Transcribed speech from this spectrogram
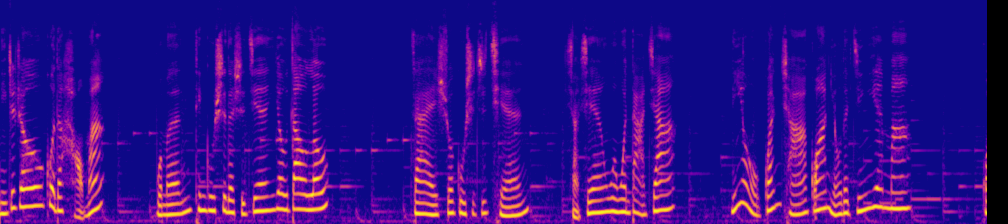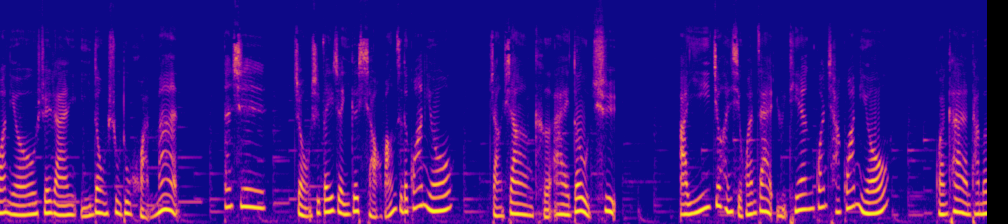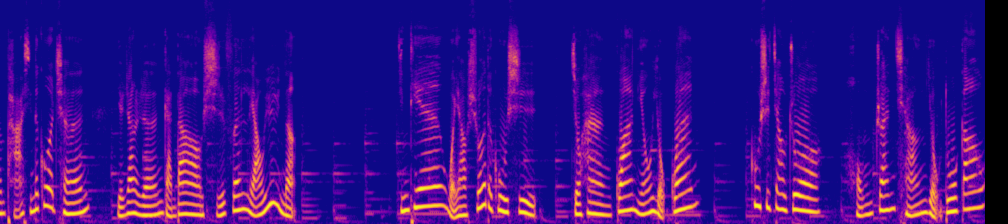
你这周过得好吗？我们听故事的时间又到喽。在说故事之前，想先问问大家：你有观察瓜牛的经验吗？瓜牛虽然移动速度缓慢，但是总是背着一个小房子的瓜牛。长相可爱逗趣，阿姨就很喜欢在雨天观察瓜牛，观看它们爬行的过程，也让人感到十分疗愈呢。今天我要说的故事就和瓜牛有关，故事叫做《红砖墙有多高》。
